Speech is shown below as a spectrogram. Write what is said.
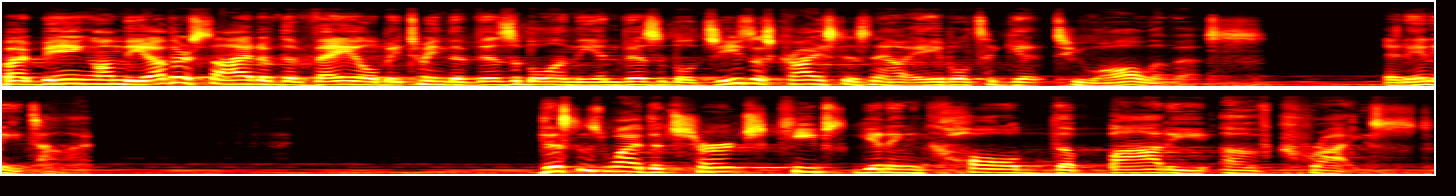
By being on the other side of the veil between the visible and the invisible, Jesus Christ is now able to get to all of us at any time. This is why the church keeps getting called the body of Christ.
